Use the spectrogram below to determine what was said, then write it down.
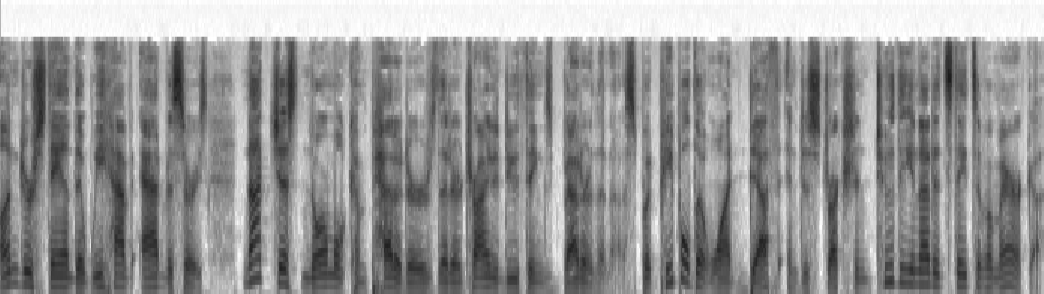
understand that we have adversaries, not just normal competitors that are trying to do things better than us, but people that want death and destruction to the United States of America.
